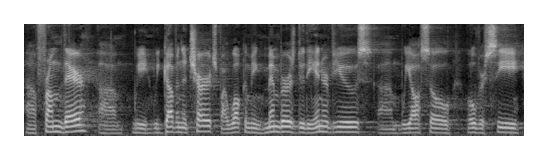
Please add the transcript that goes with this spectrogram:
Uh, from there, um, we, we govern the church by welcoming members, do the interviews. Um, we also oversee,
